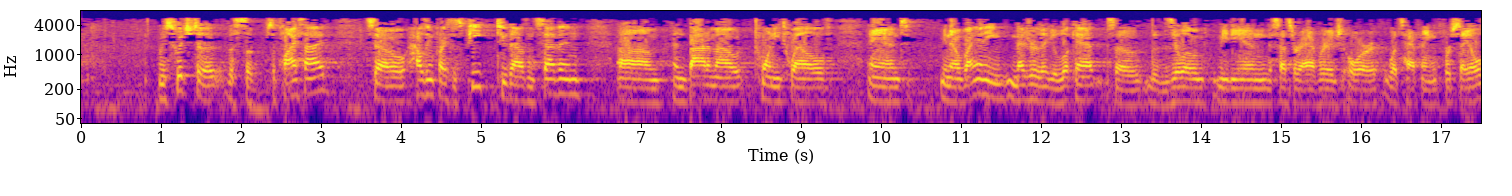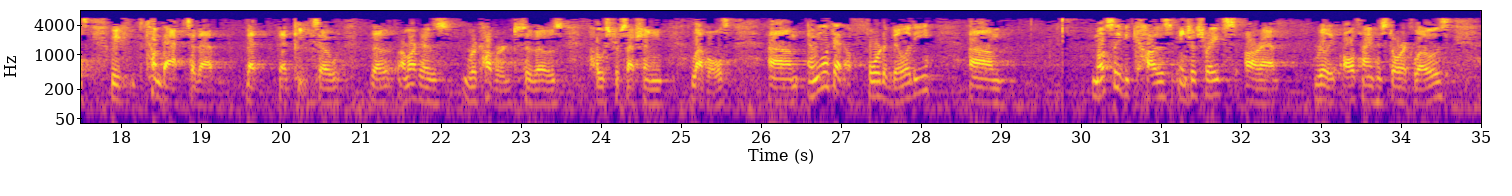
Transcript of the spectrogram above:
we switch to the supply side. So housing prices peaked 2007 um, and bottom out 2012. And you know, by any measure that you look at, so the Zillow median, assessor average, or what's happening for sales, we've come back to that peak. So our market has recovered to those post-recession levels. Um, and we look at affordability, um, mostly because interest rates are at really all-time historic lows.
